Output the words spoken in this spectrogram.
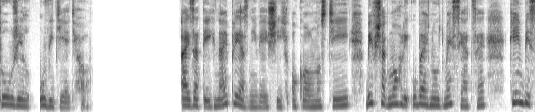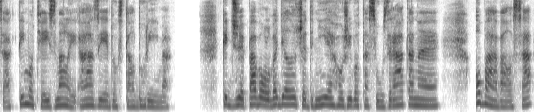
túžil uvidieť ho. Aj za tých najpriaznivejších okolností by však mohli ubehnúť mesiace, kým by sa Timotej z Malej Ázie dostal do Ríma. Keďže Pavol vedel, že dni jeho života sú zrátané, obával sa,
